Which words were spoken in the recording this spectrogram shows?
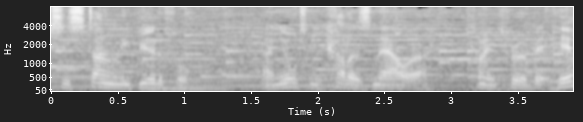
Place is stunningly beautiful, and the autumn colours now are coming through a bit here.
